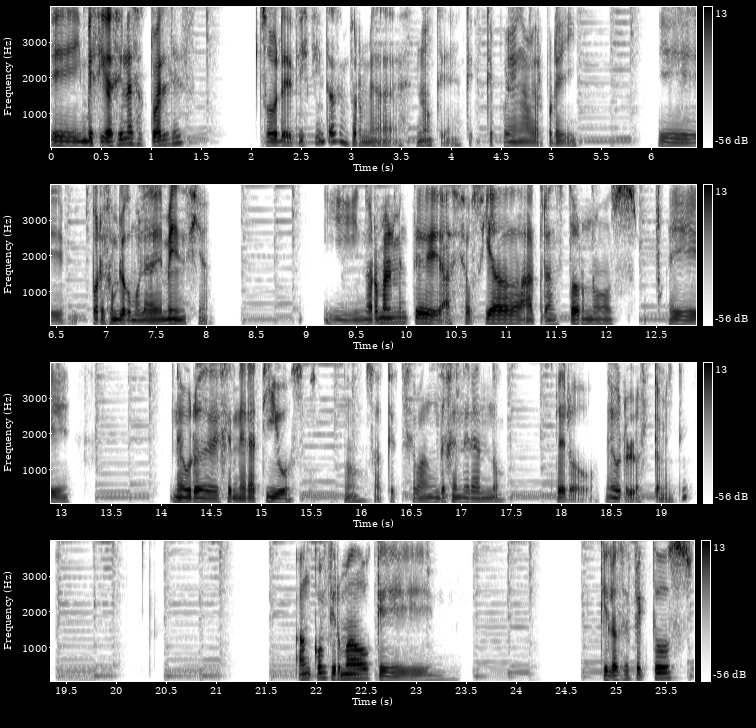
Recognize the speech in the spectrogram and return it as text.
Eh, investigaciones actuales sobre distintas enfermedades ¿no? que, pueden haber por ahí. Eh, por ejemplo, como la demencia. Y normalmente asociada a trastornos eh, neurodegenerativos, ¿no? o sea, que se van degenerando, pero neurológicamente. Han confirmado que que los efectos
